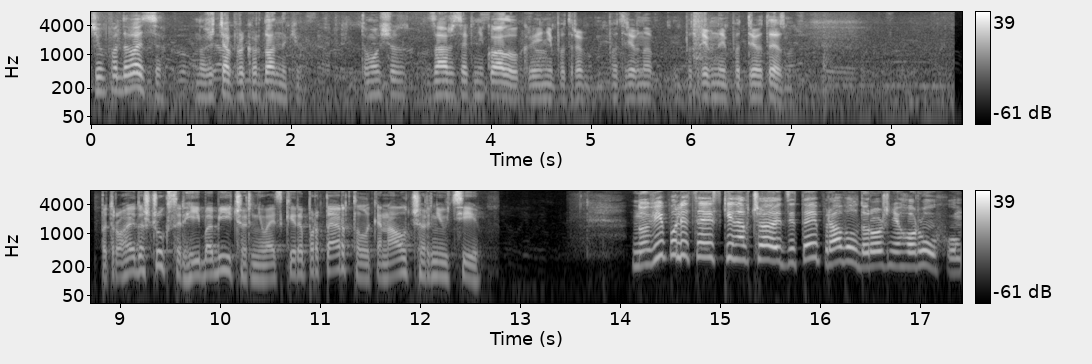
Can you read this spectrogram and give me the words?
Чи подивитися на життя прикордонників? Тому що зараз, як ніколи, Україні потрібно, потрібний патріотизм. Петро Гайдащук, Сергій Бабій, Чернівецький репортер, телеканал Чернівці. Нові поліцейські навчають дітей правил дорожнього руху.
